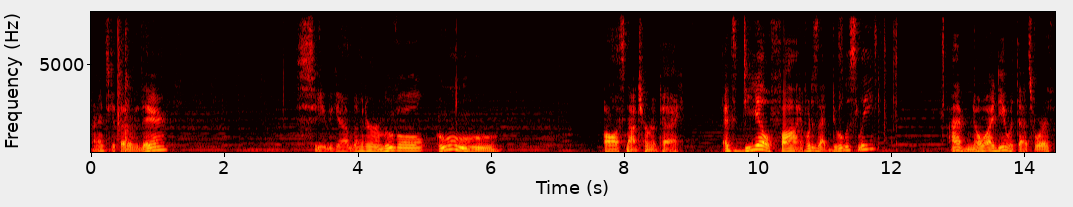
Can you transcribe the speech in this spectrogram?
Alright, let's get that over there. See, we got limiter removal. Ooh. Oh, it's not tournament pack. It's DL5. What is that, Duelist League? I have no idea what that's worth.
